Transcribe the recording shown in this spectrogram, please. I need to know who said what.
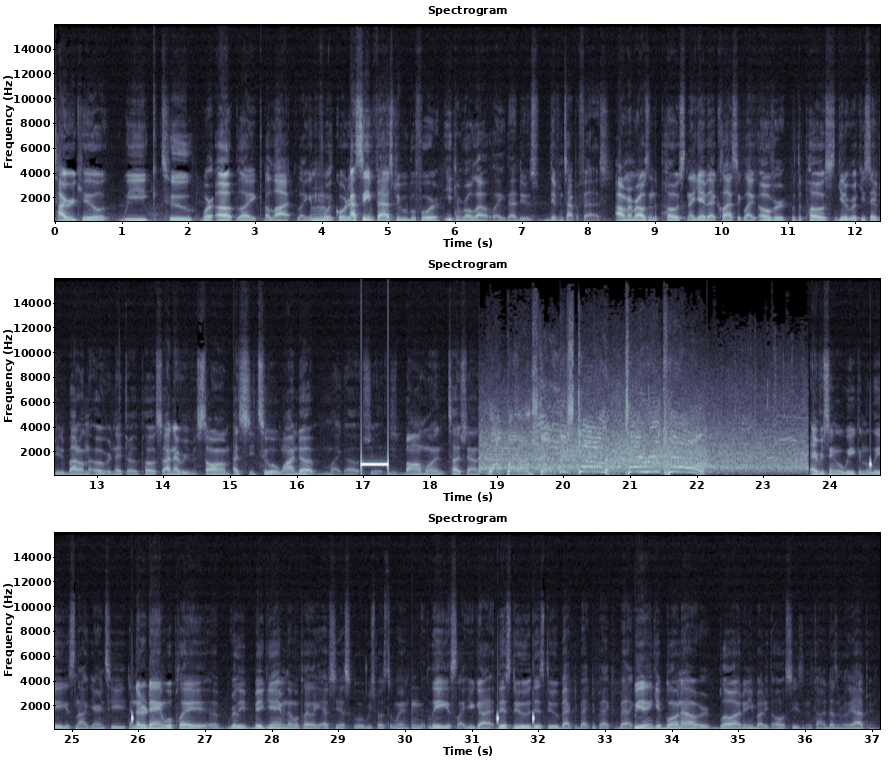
Speaker 1: Tyreek Hill, week two, we're up like a lot, like in the mm-hmm. fourth quarter. I've seen fast people before. He can roll out like that dude's different type of fast. I remember I was in the post and they gave that classic like over with the post, get a rookie safety to battle on the over and they throw the post. So I never even saw him. I just see Tua wind up. I'm like, oh shit. Just bomb one touchdown.
Speaker 2: Blocked by Armstead. He's got him! Tyreek Hill!
Speaker 1: Every single week in the league, it's not guaranteed. At Notre Dame, we'll play a really big game, and then we'll play like FCS school. We're supposed to win. In the league, it's like you got this dude, this dude, back to back to back to back. We didn't get blown out or blow out anybody the whole season. It kind of doesn't really happen.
